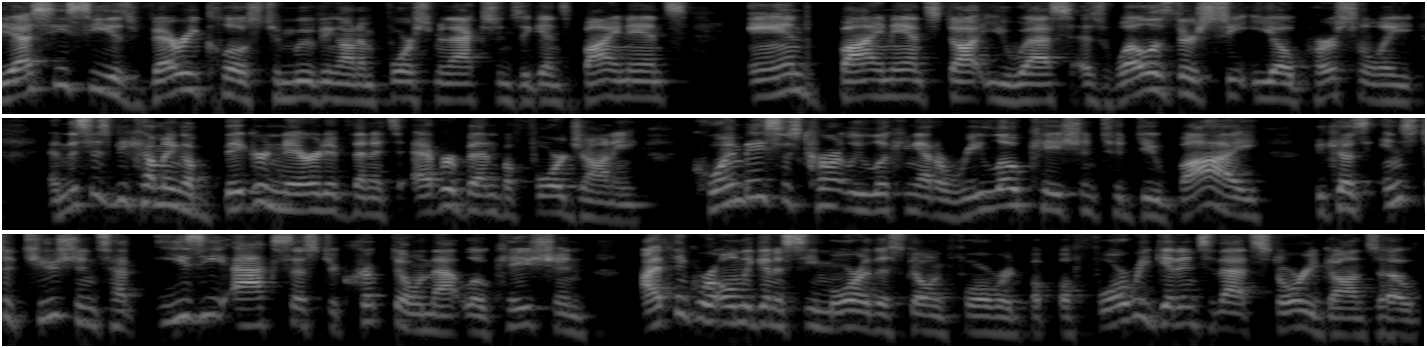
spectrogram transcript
the sec is very close to moving on enforcement actions against binance and Binance.us, as well as their CEO personally. And this is becoming a bigger narrative than it's ever been before, Johnny. Coinbase is currently looking at a relocation to Dubai because institutions have easy access to crypto in that location. I think we're only going to see more of this going forward. But before we get into that story, Gonzo,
